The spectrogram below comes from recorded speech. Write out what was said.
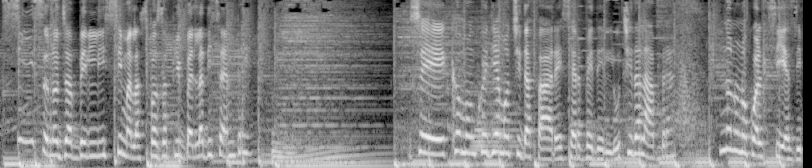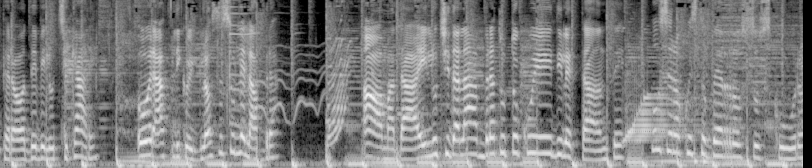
Sì, sono già bellissima, la sposa più bella di sempre. Sì, comunque diamoci da fare. Serve del lucida labbra. Non uno qualsiasi, però, deve luccicare. Ora applico il gloss sulle labbra. Ah, ma dai, lucida labbra, tutto qui, dilettante. Userò questo bel rosso scuro.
